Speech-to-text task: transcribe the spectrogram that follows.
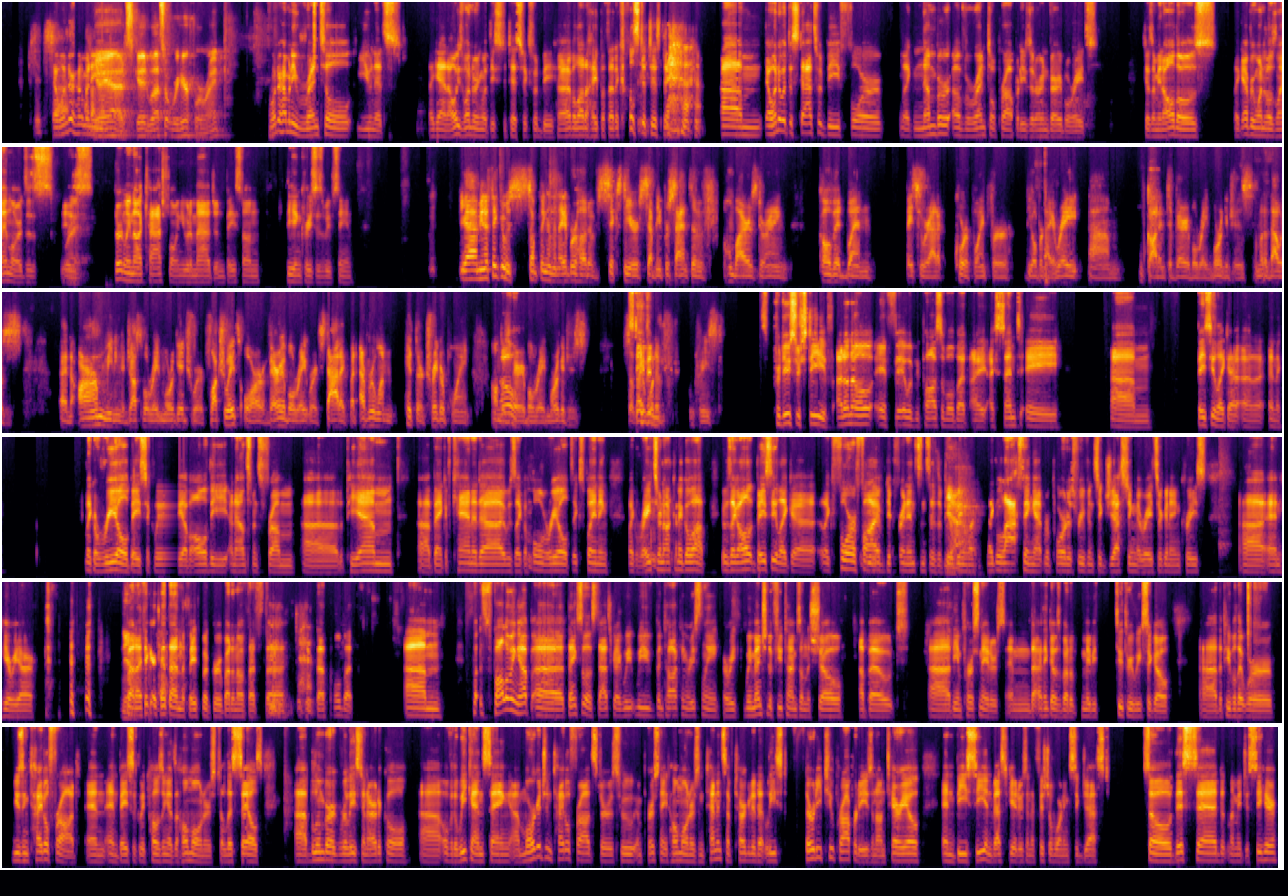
It's. I wonder uh, how many. Yeah, yeah, it's good. Well, that's what we're here for, right? I wonder how many rental units again, always wondering what these statistics would be. I have a lot of hypothetical statistics. um, I wonder what the stats would be for like number of rental properties that are in variable rates. Because I mean, all those, like every one of those landlords is is right. certainly not cash flowing. You would imagine based on the increases we've seen. Yeah, I mean, I think it was something in the neighborhood of sixty or seventy percent of homebuyers during COVID, when basically we're at a quarter point for the overnight rate. Um, got into variable rate mortgages. And whether that was an ARM, meaning adjustable rate mortgage, where it fluctuates, or a variable rate where it's static, but everyone hit their trigger point on those oh. variable rate mortgages. So Steven, that would have increased. Producer Steve, I don't know if it would be possible, but I, I sent a um basically like a, a, an, a like a reel basically of all the announcements from uh, the PM, uh, Bank of Canada. It was like a hmm. whole reel explaining like rates are not going to go up. It was like all basically like a uh, like four or hmm. five different instances of people yeah. being like like laughing at reporters for even suggesting that rates are going to increase. Uh, and here we are. yeah. But I think I said that in the Facebook group. I don't know if that's the successful, but um, following up, uh, thanks to those stats, Greg. We we've been talking recently, or we we mentioned a few times on the show about uh, the impersonators, and I think that was about a, maybe two three weeks ago. Uh, the people that were using title fraud and and basically posing as the homeowners to list sales. Uh, Bloomberg released an article uh, over the weekend saying uh, mortgage and title fraudsters who impersonate homeowners and tenants have targeted at least 32 properties in Ontario and BC. Investigators and official warnings suggest. So this said, let me just see here.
